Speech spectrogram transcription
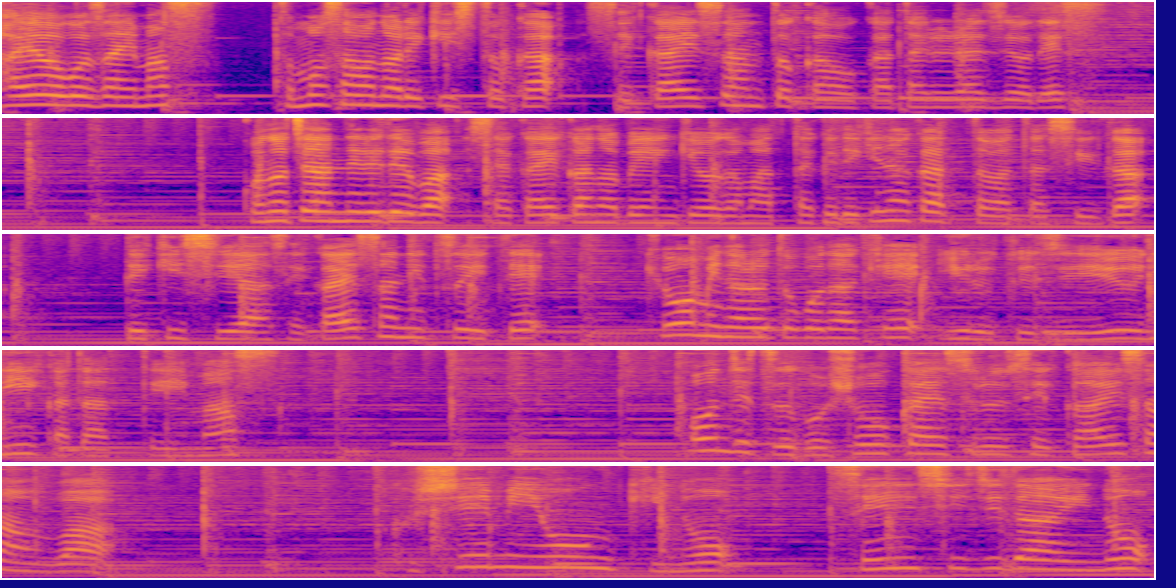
はようございます。友沢の歴史とか世界遺産とかを語るラジオです。このチャンネルでは社会科の勉強が全くできなかった私が歴史や世界遺産について興味のあるとこだけゆるく自由に語っています。本日ご紹介する世界遺産はクシェミオン期の戦死時代の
